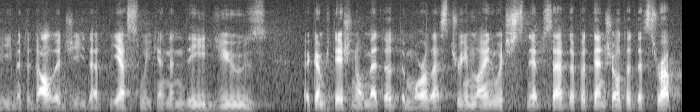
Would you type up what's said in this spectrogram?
the methodology that, yes, we can indeed use a computational method to more or less streamline which SNPs have the potential to disrupt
